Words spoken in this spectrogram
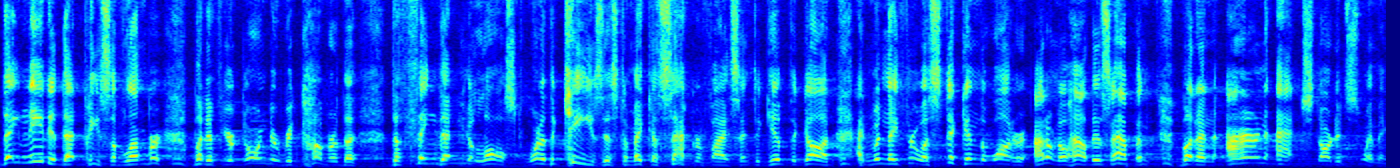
They needed that piece of lumber. But if you're going to recover the, the thing that you lost, one of the keys is to make a sacrifice and to give to God. And when they threw a stick in the water, I don't know how this happened, but an iron axe started swimming.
